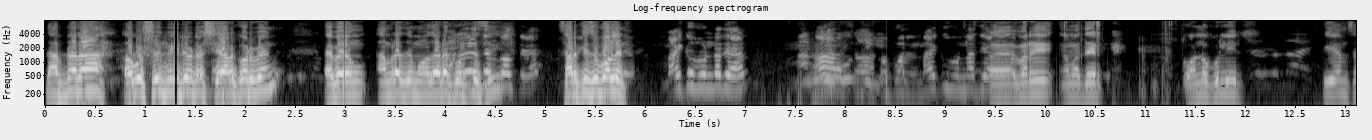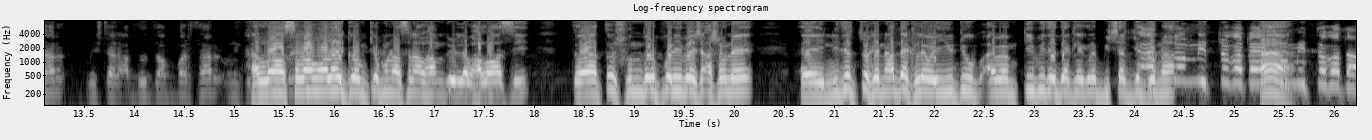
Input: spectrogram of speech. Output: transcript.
আপনারা অবশ্যই ভিডিওটা শেয়ার করবেন এবং আমরা যে মজাটা করতেছি স্যার কিছু বলেন। মাইক্রোফোনটা দেন। হ্যাঁ এবারে আমাদের কর্ণফুলির PM sir mister Abdul Jabbar sir hello আসসালামু আলাইকুম কেমন আছেন? আলহামদুলিল্লাহ ভালো আছি। তো এত সুন্দর পরিবেশ আসলে এই নিজের চোখে না দেখলে ওই ইউটিউব এবং টিভিতে দেখলে এগুলো বিশ্বাসযোগ্য না। একদম মিথ্য কথা হ্যাঁ। একদম মিথ্য কথা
